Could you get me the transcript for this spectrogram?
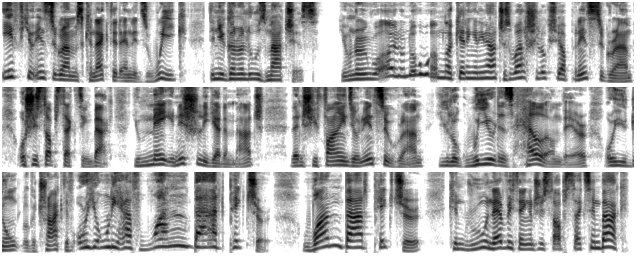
If your Instagram is connected and it's weak, then you're going to lose matches. You're wondering, well, I don't know, I'm not getting any matches. Well, she looks you up on Instagram or she stops texting back. You may initially get a match, then she finds you on Instagram, you look weird as hell on there, or you don't look attractive, or you only have one bad picture. One bad picture can ruin everything and she stops texting back.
